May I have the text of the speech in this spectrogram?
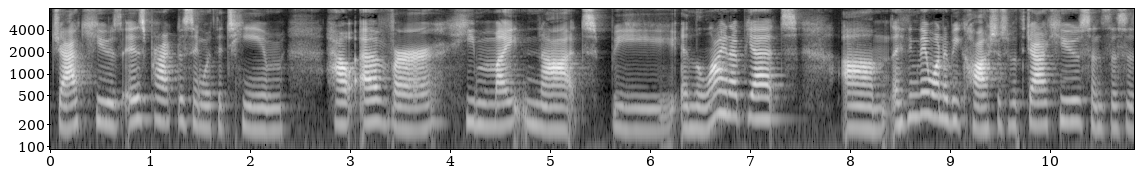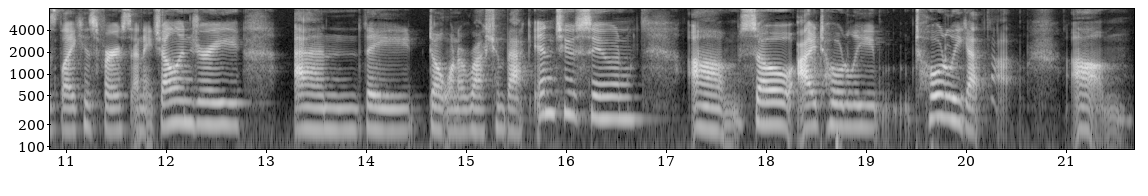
Jack Hughes is practicing with the team. However, he might not be in the lineup yet. Um, I think they want to be cautious with Jack Hughes since this is like his first NHL injury and they don't want to rush him back in too soon. Um, so I totally, totally get that. Um,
